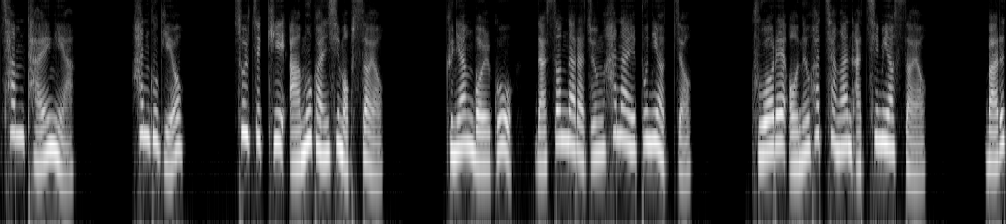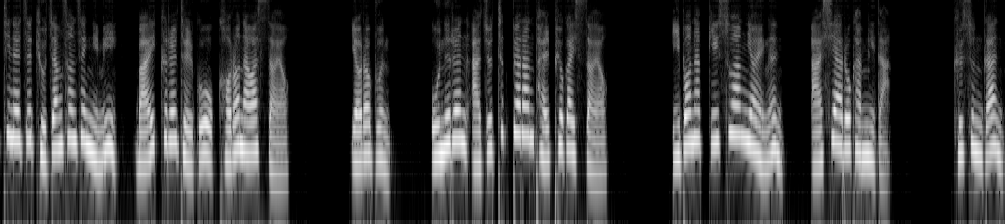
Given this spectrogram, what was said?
참 다행이야. 한국이요? 솔직히 아무 관심 없어요. 그냥 멀고 낯선 나라 중 하나일 뿐이었죠. 9월의 어느 화창한 아침이었어요. 마르티네즈 교장 선생님이 마이크를 들고 걸어 나왔어요. 여러분, 오늘은 아주 특별한 발표가 있어요. 이번 학기 수학여행은 아시아로 갑니다. 그 순간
